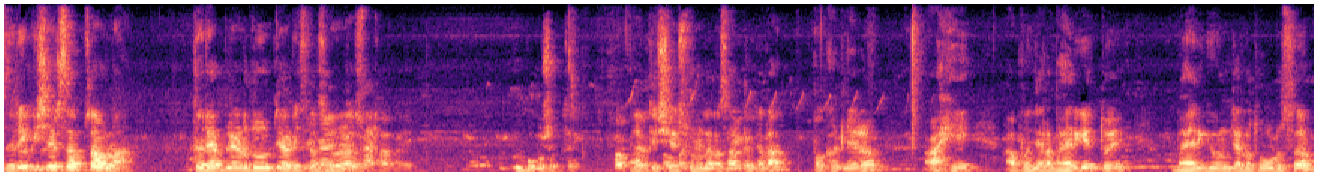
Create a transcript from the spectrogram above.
जरी विषय साप चावला तरी आपल्याकडे दोन ते अडीच तास वेळ असतो. बघू शकता अतिशय सुंदर असं आपण त्याला पकडलेलं आहे. आपण त्याला बाहेर घेतोय. बाहेर घेऊन त्याला थोडंसं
